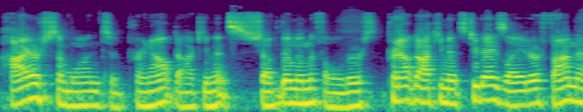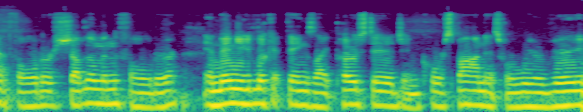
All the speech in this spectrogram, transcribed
hire someone to print out documents, shove them in the folders, print out documents two days later, find that folder, shove them in the folder, and then you look at things like postage and correspondence where we're very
